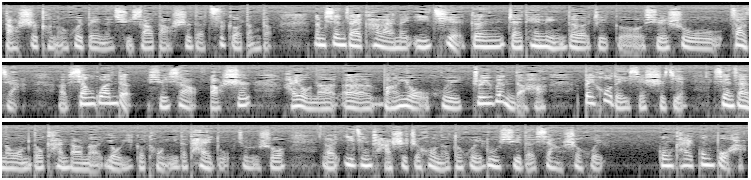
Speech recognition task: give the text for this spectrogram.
导师可能会被呢取消导师的资格等等。那么现在看来呢，一切跟翟天临的这个学术造假呃相关的学校、老师，还有呢呃网友会追问的哈。背后的一些事件，现在呢，我们都看到呢，有一个统一的态度，就是说，呃，一经查实之后呢，都会陆续的向社会公开公布哈。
